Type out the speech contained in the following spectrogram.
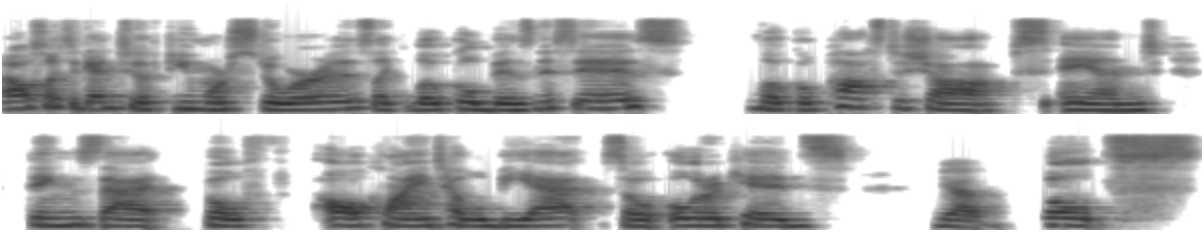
I also like to get into a few more stores, like local businesses, local pasta shops, and things that both all clientele will be at. So older kids, Yeah. adults,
